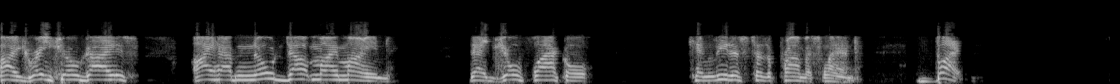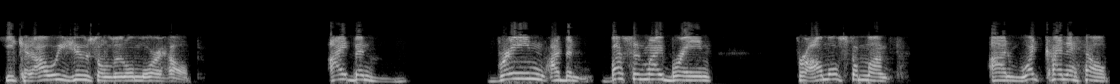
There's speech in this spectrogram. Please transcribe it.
Hi, great show, guys. I have no doubt in my mind that Joe Flacco can lead us to the promised land, but he can always use a little more help. I've been brain, I've been busting my brain for almost a month on what kind of help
